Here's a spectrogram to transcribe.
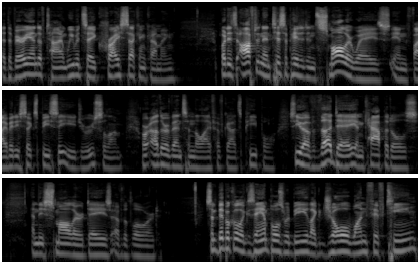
at the very end of time. We would say Christ's second coming, but it's often anticipated in smaller ways in 586 BC, Jerusalem, or other events in the life of God's people. So you have the day in capitals and these smaller days of the Lord. Some biblical examples would be like Joel 115,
